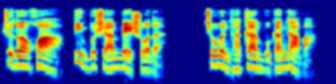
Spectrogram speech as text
这段话并不是安倍说的，就问他尴不尴尬吧。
